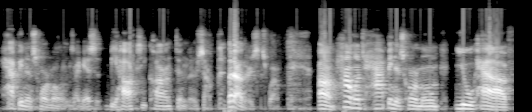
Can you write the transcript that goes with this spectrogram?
happiness hormones, I guess it'd be oxytocin or something, but others as well, um, how much happiness hormone you have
